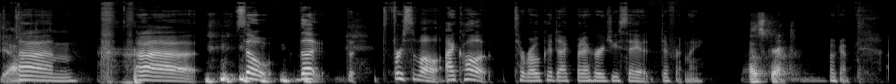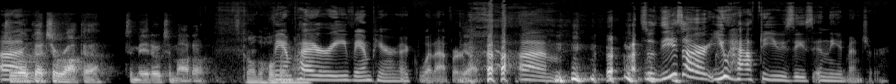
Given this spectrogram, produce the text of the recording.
Yeah, Um. Uh. So the, the first of all, I call it Tarokka deck, but I heard you say it differently. that's correct. Okay. Um, Tarokka, Taraka, tomato, tomato. It's called the whole thing. vampire vampiric, whatever. Yeah. So these are you have to use these in the adventure.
